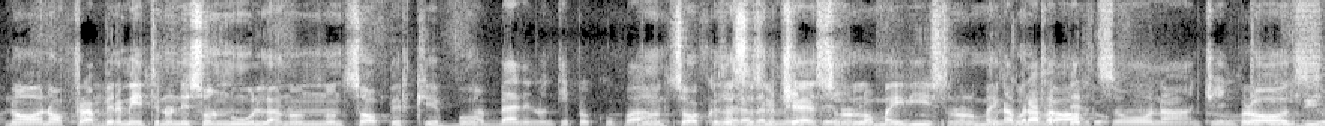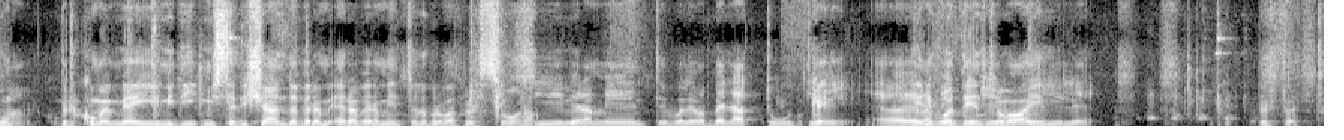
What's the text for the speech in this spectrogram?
No, no, fra, veramente non ne so nulla, non, non so perché, boh. Va bene, non ti preoccupare. Non so cosa Era sia successo, non l'ho mai visto, non l'ho mai Una incontrato. brava persona, Però di- gentilissima. per come mi, mi mi stai dicendo era veramente una brava persona. Sì, veramente, voleva bene a tutti. Ok, era vieni qua dentro, vai. gentile. Perfetto.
